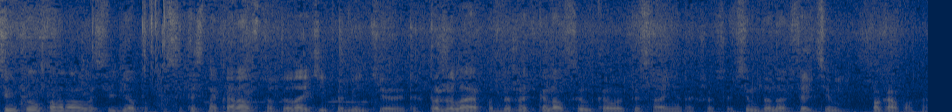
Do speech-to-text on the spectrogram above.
Всем, кому понравилось видео, подписывайтесь на канал, ставьте лайки и комментируйте. Кто желает поддержать канал, ссылка в описании. Так что все, всем до новых встреч, всем пока-пока.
